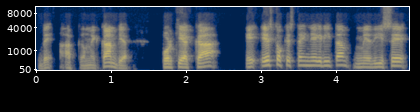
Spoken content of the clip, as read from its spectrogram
Ve, acá me cambia. Porque acá, eh, esto que está en negrita me dice,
